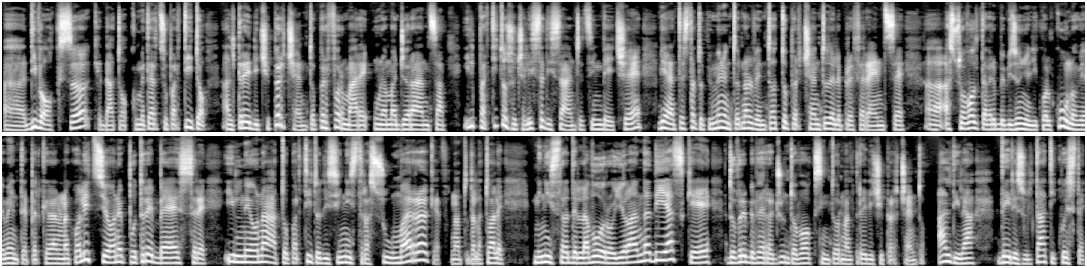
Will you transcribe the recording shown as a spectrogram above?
uh, di Vox, che è dato come terzo partito al 13%, per formare una maggioranza maggioranza. Il Partito Socialista di Sanchez invece viene attestato più o meno intorno al 28% delle preferenze. Uh, a sua volta avrebbe bisogno di qualcuno ovviamente per creare una coalizione, potrebbe essere il neonato partito di sinistra Sumar, che è fondato dall'attuale ministra del lavoro Yolanda Diaz, che dovrebbe aver raggiunto Vox intorno al 13%. Al di là dei risultati, queste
